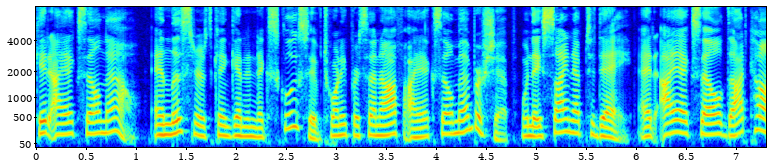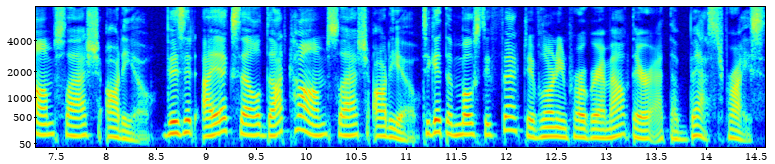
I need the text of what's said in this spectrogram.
Get IXL now. And listeners can get an exclusive 20% off IXL membership when they sign up today at IXL.com/audio. Visit IXL.com/audio to get the most effective learning program out there at the best price.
